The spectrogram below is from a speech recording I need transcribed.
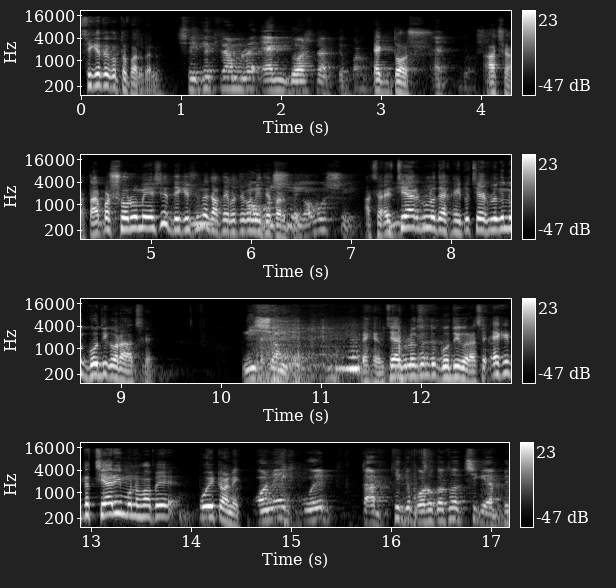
সেক্ষেত্রে কত পারবেন? সেক্ষেত্রে আমরা এক দশ রাখতে পারব। এক দশ? এক দশ। আচ্ছা তারপর শোরুমে এসে দেখে শুনে যাচাই বাছাই করে নিতে পারবে। অবশ্যই, অবশ্যই আচ্ছা এই চেয়ারগুলো দেখা একটু চেয়ারগুলো কিন্তু গদি করা আছে। নিঃসন্দেহে। দেখেন চেয়ারগুলো কিন্তু গদি করা আছে। এক একটা চেয়ারই মনে হবে ওয়েট অনেক। অনেক ওয়েট তার থেকে বড় কথা হচ্ছে কি আপনি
